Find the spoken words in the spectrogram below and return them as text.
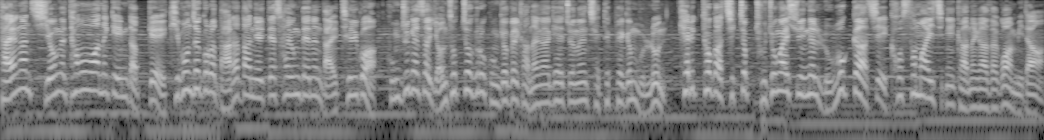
다양한 지형을 탐험하는 게임답게 기본적으로 날아다닐 때 사용되는 날틀과 공중에서 연속적으로 공격을 가능하게 해주는 jet pack은 물론 캐릭터가 직접 조종할 수 있는 로봇까지 customizing이 가능하다고 합니다.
